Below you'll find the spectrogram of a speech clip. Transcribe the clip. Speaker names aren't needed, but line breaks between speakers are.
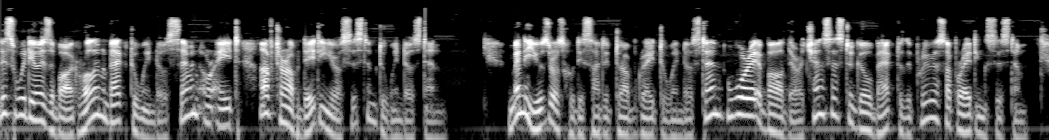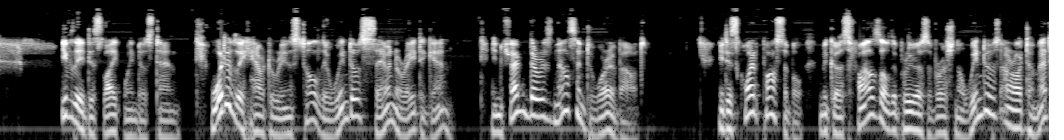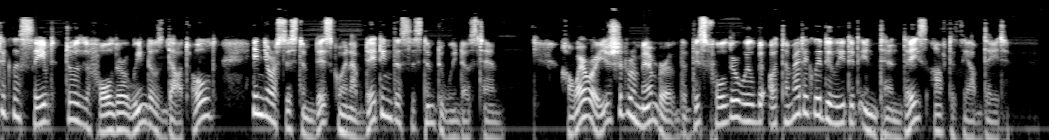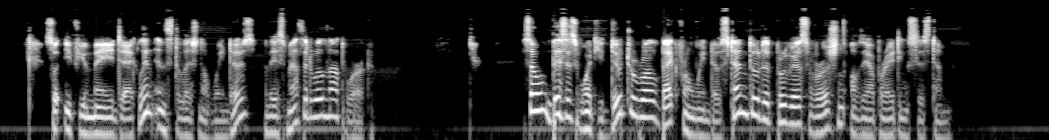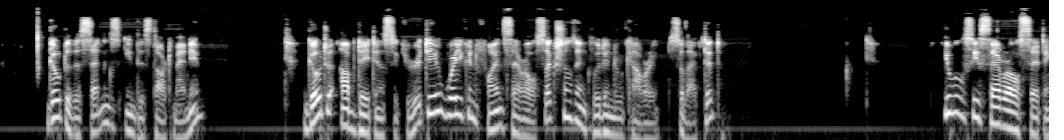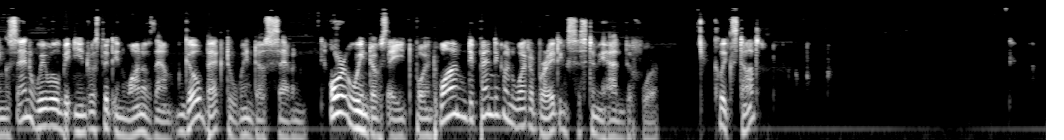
This video is about rolling back to Windows 7 or 8 after updating your system to Windows 10. Many users who decided to upgrade to Windows 10 worry about their chances to go back to the previous operating system if they dislike Windows 10. What if they have to reinstall the Windows 7 or 8 again? In fact, there is nothing to worry about. It is quite possible, because files of the previous version of Windows are automatically saved to the folder windows.old in your system disk when updating the system to Windows 10. However, you should remember that this folder will be automatically deleted in 10 days after the update. So if you made a clean installation of Windows, this method will not work. So this is what you do to roll back from Windows 10 to the previous version of the operating system. Go to the Settings in the Start menu. Go to Update and Security, where you can find several sections, including Recovery. Select it. You will see several settings, and we will be interested in one of them. Go back to Windows 7 or Windows 8.1, depending on what operating system you had before. Click Start.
